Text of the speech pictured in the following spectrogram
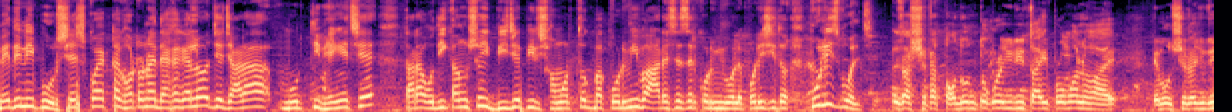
মেদিনীপুর। শেষ কয়েকটা ঘটনায় দেখা গেল যে যারা মূর্তি ভেঙেছে, তারা অধিকাংশই বিজেপির সমর্থক বা কর্মী বা আরএসএস এর কর্মী বলে পরিচিত। পুলিশ বলছে। সেটা তদন্ত করে যদি তাই প্রমাণ হয় এবং সেটা যদি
